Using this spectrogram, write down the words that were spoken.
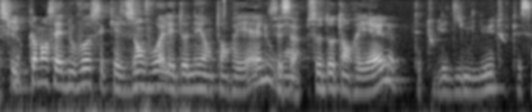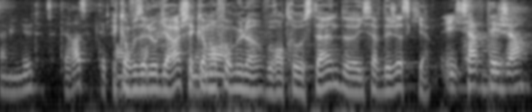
Ce qui commence à être nouveau, c'est qu'elles envoient les données en temps réel, ou en pseudo-temps réel peut-être toutes les 10 minutes, toutes les 5 minutes, etc. Et quand vous allez au garage, c'est comme en Formule 1. Vous rentrez au stand, euh, ils savent déjà ce qu'il y a. ils savent déjà,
